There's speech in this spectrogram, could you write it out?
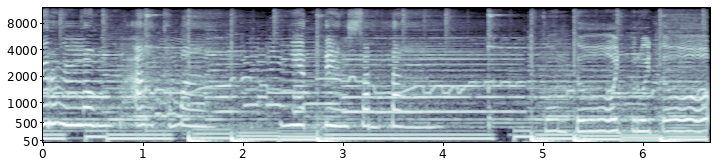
ជ្រលំអាត្មាញាតទៀងសន្តាកូនតូចព្រួយតូច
